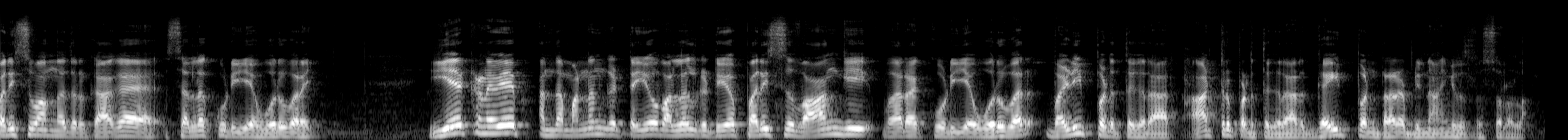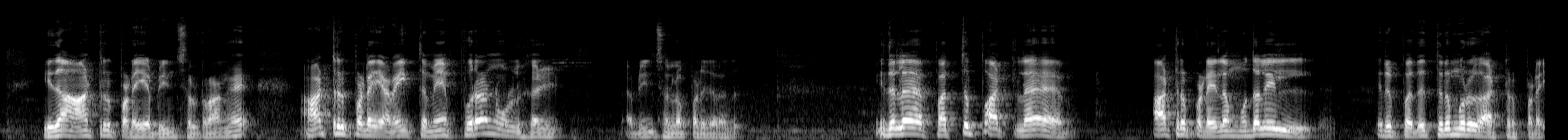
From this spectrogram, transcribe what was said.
பரிசு வாங்குவதற்காக செல்லக்கூடிய ஒருவரை. ஏற்கனவே அந்த மன்னன்கிட்டையோ வள்ளல்கிட்டையோ பரிசு வாங்கி வரக்கூடிய ஒருவர் வழிப்படுத்துகிறார் ஆற்றுப்படுத்துகிறார் கைட் பண்ணுறார் அப்படின்னு ஆங்கிலத்தில் சொல்லலாம். இதுதான் ஆற்றுப்படை அப்படின்னு சொல்கிறாங்க ஆற்றுப்படை அனைத்துமே புறநூல்கள் அப்படின்னு சொல்லப்படுகிறது. இதில் பத்து பாட்டில் ஆற்றுப்படையில் முதலில் இருப்பது திருமுருக ஆற்றுப்படை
